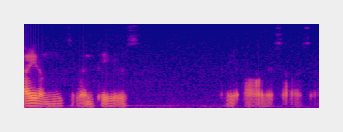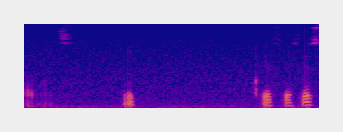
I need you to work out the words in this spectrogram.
items when payers pay all their sellers at once. Hmm. Yes, yes, yes.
